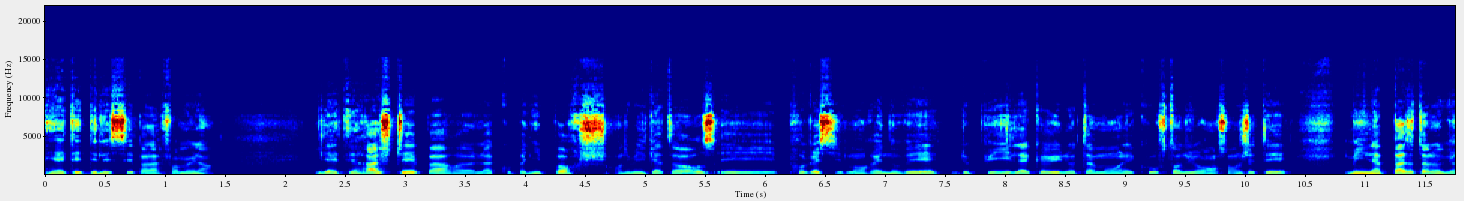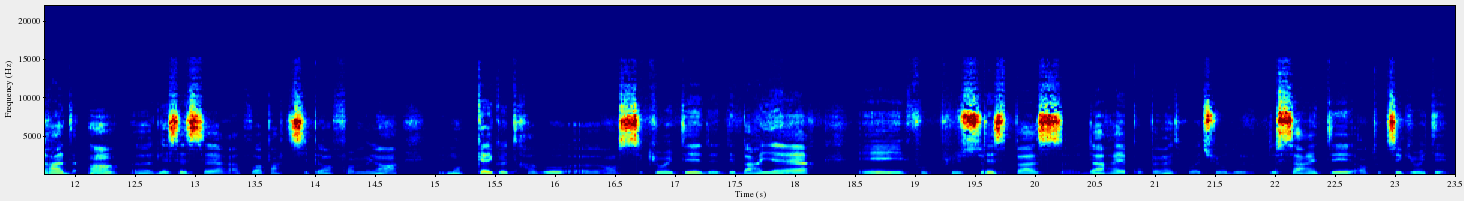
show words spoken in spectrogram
et a été délaissé par la Formule 1. Il a été racheté par la compagnie Porsche en 2014 et progressivement rénové. Depuis, il accueille notamment les courses d'endurance en GT, mais il n'a pas atteint le grade 1 euh, nécessaire à pouvoir participer en Formule 1. Il manque quelques travaux euh, en sécurité de, des barrières et il faut plus d'espace d'arrêt pour permettre aux voitures de s'arrêter en toute sécurité.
